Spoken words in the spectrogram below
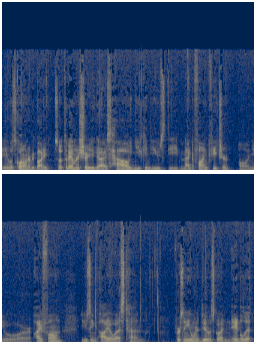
Hey, what's going on everybody? So today I'm going to show you guys how you can use the magnifying feature on your iPhone using iOS 10. First thing you want to do is go ahead and enable it.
